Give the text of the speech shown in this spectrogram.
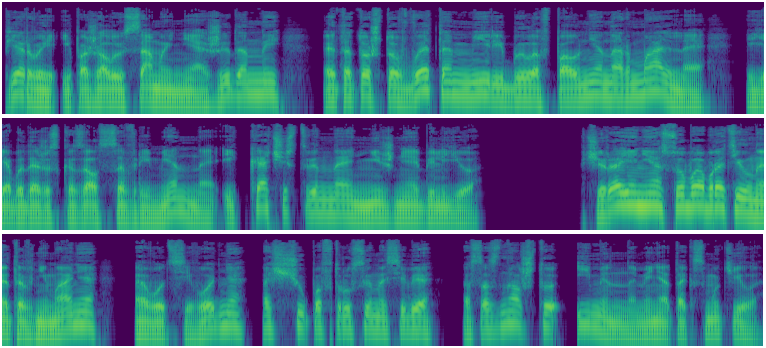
Первый и, пожалуй, самый неожиданный — это то, что в этом мире было вполне нормальное, и я бы даже сказал современное и качественное нижнее белье. Вчера я не особо обратил на это внимание, а вот сегодня, ощупав трусы на себе, осознал, что именно меня так смутило.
